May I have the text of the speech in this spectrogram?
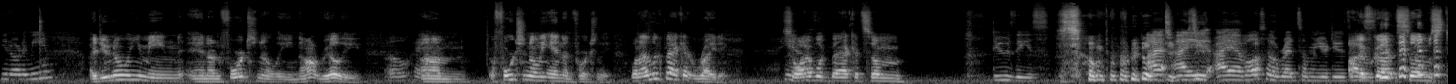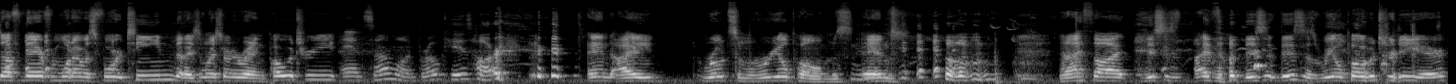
You know what I mean? I do know what you mean, and unfortunately, not really. Oh, okay. Um, fortunately and unfortunately, when I look back at writing, so Yeah. I've looked back at some Doozies. some real I, doozy- I, I have also read some of your doozies. I've got some stuff there from when I was 14 that I when I started writing poetry, and someone broke his heart. and I wrote some real poems, and um, and I thought this is I thought this is this is real poetry here,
